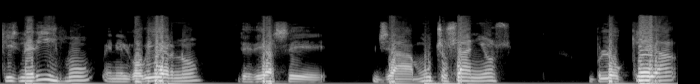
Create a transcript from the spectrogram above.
kirchnerismo en el gobierno desde hace ya muchos años bloquea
